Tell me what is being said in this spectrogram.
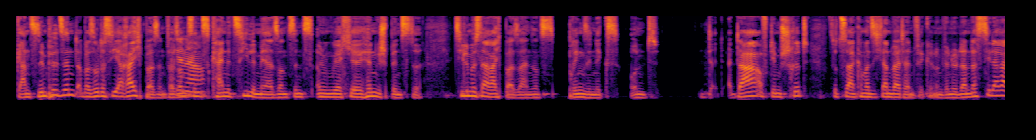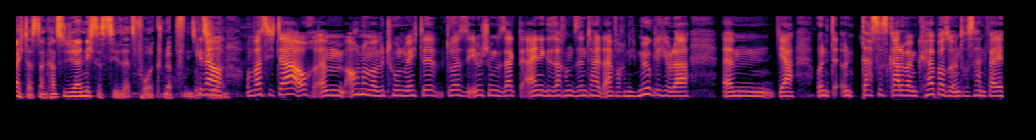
ganz simpel sind, aber so, dass sie erreichbar sind, weil sonst Genau. sind es keine Ziele mehr, sonst sind es irgendwelche Hirngespinste. Ziele müssen erreichbar sein, sonst bringen sie nichts. Und da auf dem Schritt sozusagen kann man sich dann weiterentwickeln. Und wenn du dann das Ziel erreicht hast, dann kannst du dir dein nächstes Ziel jetzt vorknöpfen Genau. sozusagen. Und was ich da auch, ähm, auch nochmal betonen möchte, du hast es eben schon gesagt, einige Sachen sind halt einfach nicht möglich oder ähm, ja, und, und das ist gerade beim Körper so interessant, weil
